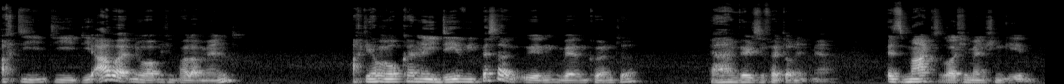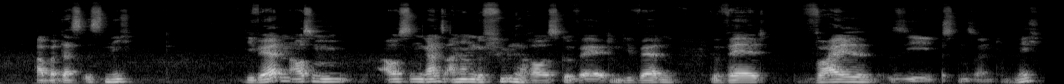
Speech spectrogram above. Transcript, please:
Ach, die, die, die arbeiten überhaupt nicht im Parlament. Ach, die haben überhaupt keine Idee, wie es besser werden könnte. Ja, dann wähle ich sie vielleicht doch nicht mehr. Es mag solche Menschen geben, aber das ist nicht. Die werden aus einem, aus einem ganz anderen Gefühl heraus gewählt und die werden gewählt, weil sie Faschisten sind und nicht,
